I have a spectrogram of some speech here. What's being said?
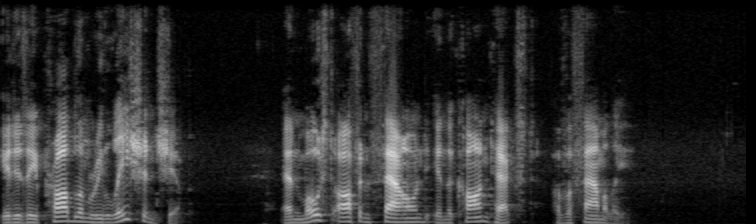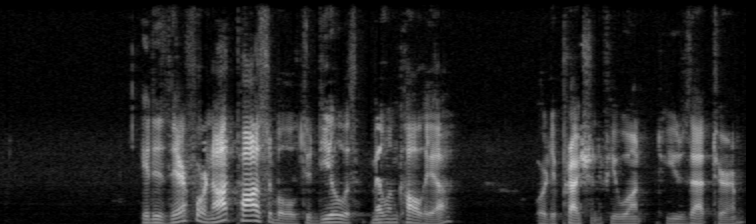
It is a problem relationship, and most often found in the context of a family. It is therefore not possible to deal with melancholia, or depression if you want to use that term,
